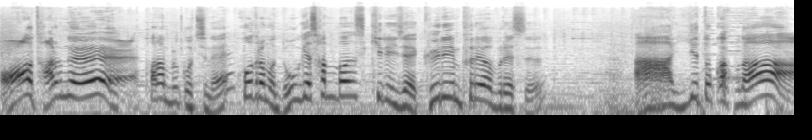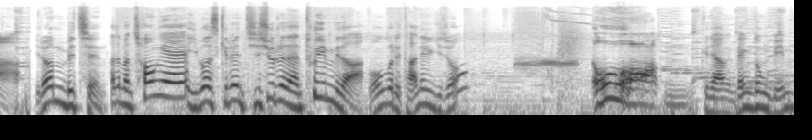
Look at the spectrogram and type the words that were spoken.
아 다르네. 파란 불꽃이네. 코어드라몬 노게 3번 스킬이 이제 그린 프레어 브레스. 아 이게 똑같구나. 이런 미친. 하지만 청의 2번 스킬은 지슈르넨 2입니다. 원거리 단일기죠 오, 음, 그냥 냉동빔.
